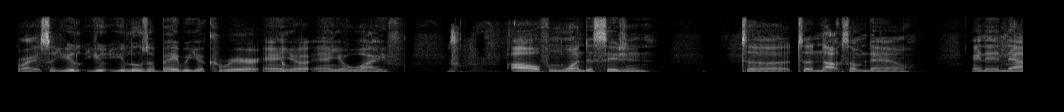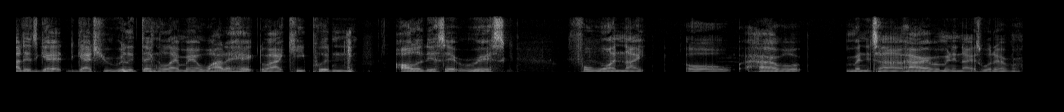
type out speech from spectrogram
Right? So you you you lose a baby, your career and your and your wife all from one decision to to knock something down. And then now this got got you really thinking like, man, why the heck do I keep putting all of this at risk for one night or however many times, however many nights, whatever.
